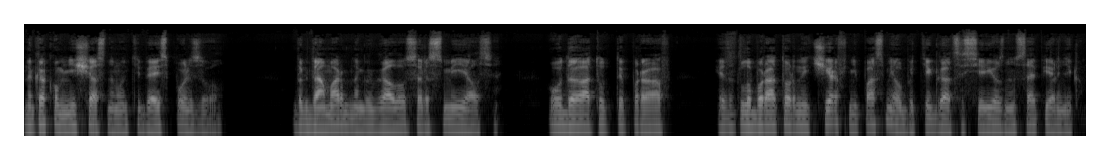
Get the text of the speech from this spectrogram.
На каком несчастном он тебя использовал? Дагдамар многоголосо рассмеялся. О да, тут ты прав. Этот лабораторный червь не посмел бы тягаться с серьезным соперником.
